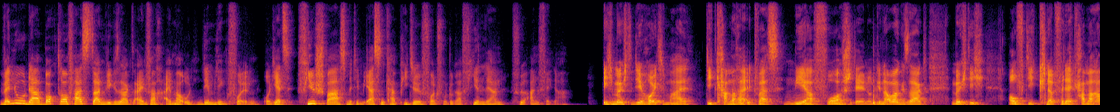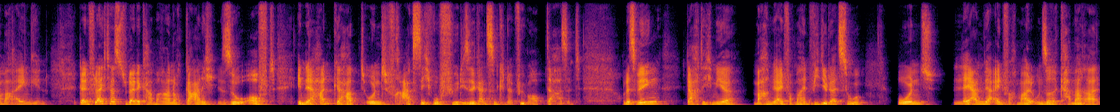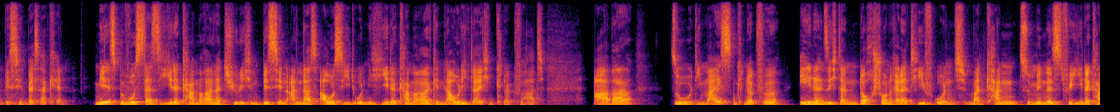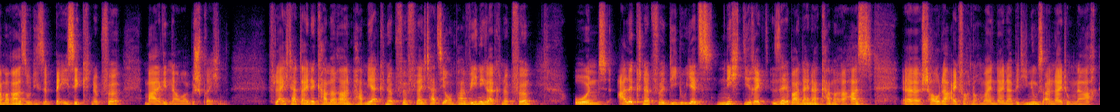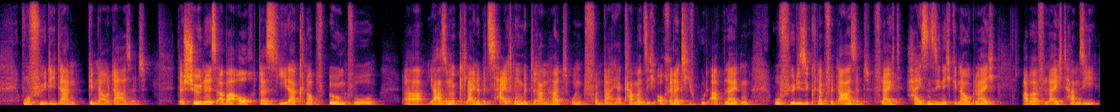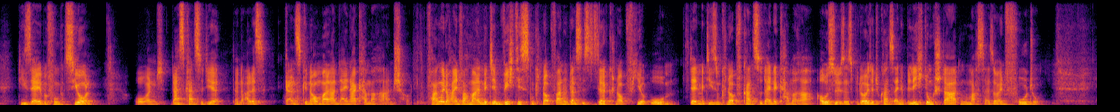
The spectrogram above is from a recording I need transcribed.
Wenn du da Bock drauf hast, dann wie gesagt einfach einmal unten dem Link folgen. Und jetzt viel Spaß mit dem ersten Kapitel von Fotografieren lernen für Anfänger. Ich möchte dir heute mal die Kamera etwas näher vorstellen und genauer gesagt möchte ich auf die Knöpfe der Kamera mal eingehen. Denn vielleicht hast du deine Kamera noch gar nicht so oft in der Hand gehabt und fragst dich, wofür diese ganzen Knöpfe überhaupt da sind. Und deswegen dachte ich mir, machen wir einfach mal ein Video dazu und lernen wir einfach mal unsere Kamera ein bisschen besser kennen. Mir ist bewusst, dass jede Kamera natürlich ein bisschen anders aussieht und nicht jede Kamera genau die gleichen Knöpfe hat. Aber so die meisten Knöpfe ähneln sich dann doch schon relativ und man kann zumindest für jede Kamera so diese Basic-Knöpfe mal genauer besprechen. Vielleicht hat deine Kamera ein paar mehr Knöpfe, vielleicht hat sie auch ein paar weniger Knöpfe und alle Knöpfe, die du jetzt nicht direkt selber an deiner Kamera hast, äh, schau da einfach nochmal in deiner Bedienungsanleitung nach, wofür die dann genau da sind. Das Schöne ist aber auch, dass jeder Knopf irgendwo äh, ja so eine kleine Bezeichnung mit dran hat und von daher kann man sich auch relativ gut ableiten, wofür diese Knöpfe da sind. Vielleicht heißen sie nicht genau gleich, aber vielleicht haben sie dieselbe Funktion. Und das kannst du dir dann alles ganz genau mal an deiner Kamera anschauen. Fangen wir doch einfach mal mit dem wichtigsten Knopf an und das ist dieser Knopf hier oben. Denn mit diesem Knopf kannst du deine Kamera auslösen. Das bedeutet, du kannst eine Belichtung starten, du machst also ein Foto.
